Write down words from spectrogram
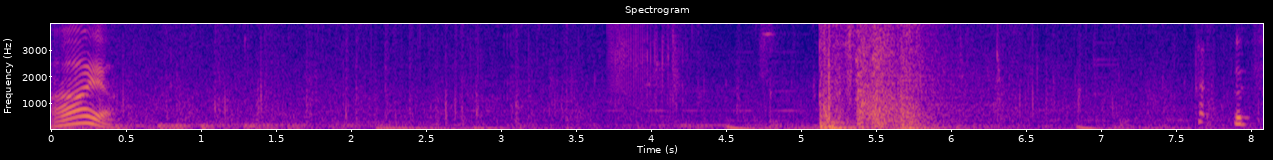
Ah ja. Hüpf.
